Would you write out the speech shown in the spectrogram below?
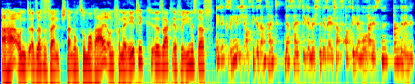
Aha, und also das ist sein Standpunkt zur Moral. Und von der Ethik äh, sagt er, für ihn ist das Ethik sehe ich auf die Gesamtheit, das heißt die gemischte Gesellschaft, auch die der Moralisten, angewendet.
